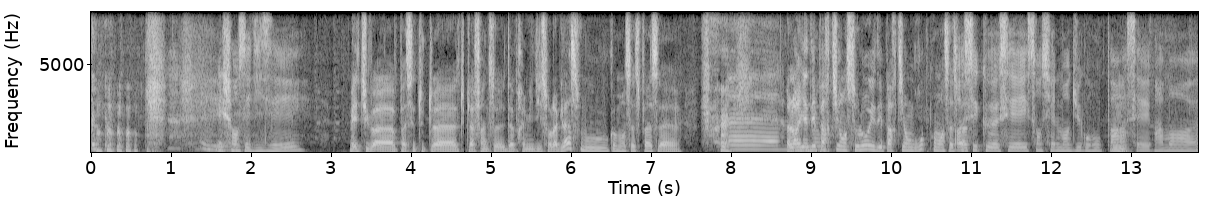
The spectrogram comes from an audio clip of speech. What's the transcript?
Ouais. Les Champs-Élysées. Mais tu vas passer toute la, toute la fin d'après-midi sur la glace ou comment ça se passe là? Euh, Alors il y a des parties en solo et des parties en groupe, comment ça se Oh, passe c'est que c'est essentiellement du groupe. hein. Mm. C'est vraiment euh,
